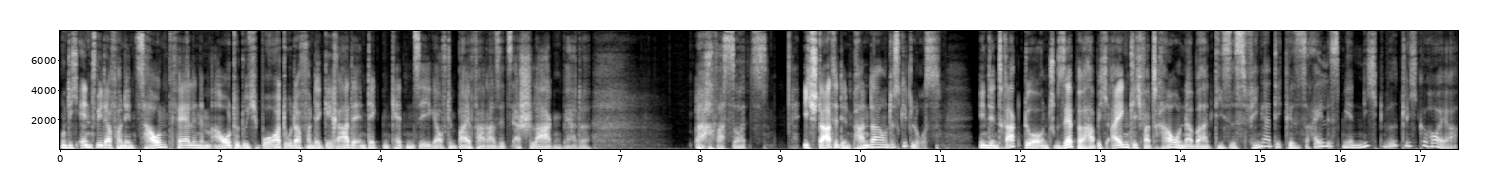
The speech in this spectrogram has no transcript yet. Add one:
und ich entweder von den Zaunpfählen im Auto durchbohrt oder von der gerade entdeckten Kettensäge auf dem Beifahrersitz erschlagen werde. Ach, was soll's. Ich starte den Panda und es geht los. In den Traktor und Giuseppe habe ich eigentlich Vertrauen, aber dieses fingerdicke Seil ist mir nicht wirklich geheuer.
